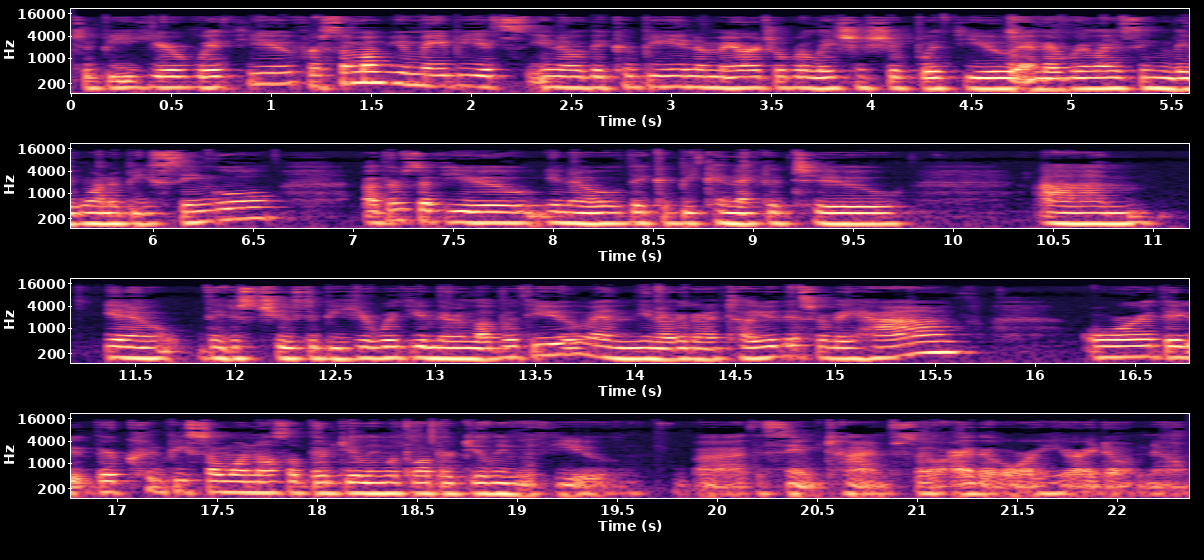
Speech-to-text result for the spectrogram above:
to be here with you. For some of you, maybe it's, you know, they could be in a marriage or relationship with you and they're realizing they want to be single. Others of you, you know, they could be connected to um, you know, they just choose to be here with you and they're in love with you and, you know, they're going to tell you this or they have, or they, there could be someone else that they're dealing with while they're dealing with you uh, at the same time. So either or here, I don't know.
